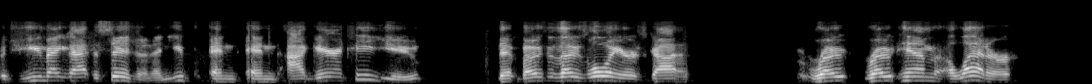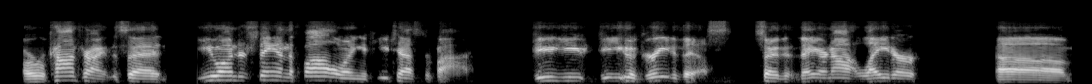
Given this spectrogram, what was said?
but you make that decision. And you and and I guarantee you that both of those lawyers got wrote wrote him a letter or a contract that said, you understand the following if you testify. Do you do you agree to this? So that they are not later um,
